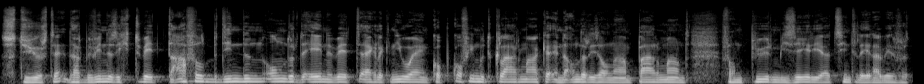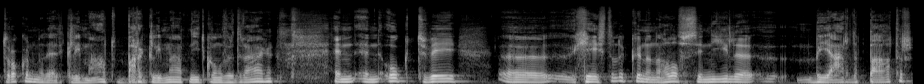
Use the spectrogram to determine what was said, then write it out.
stuurt. Hè. Daar bevinden zich twee tafelbedienden onder. De ene weet eigenlijk niet hoe hij een kop koffie moet klaarmaken en de andere is al na een paar maanden van puur miserie uit Sint Helena weer vertrokken, omdat hij het klimaat, bar klimaat, niet kon verdragen. En, en ook twee uh, geestelijke, een half seniele eh, bejaarde pater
